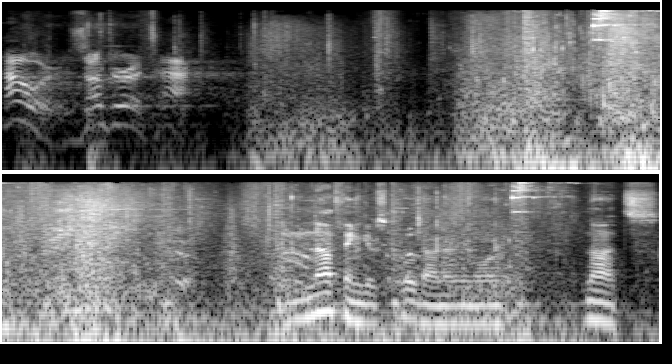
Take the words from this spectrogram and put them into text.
tower is under attack. Nothing gives cooldown anymore. Nuts.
